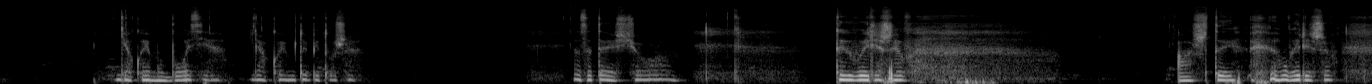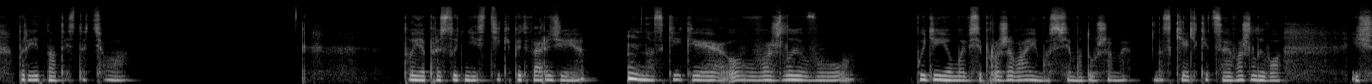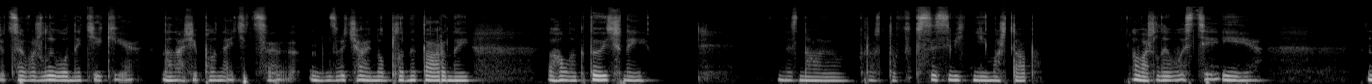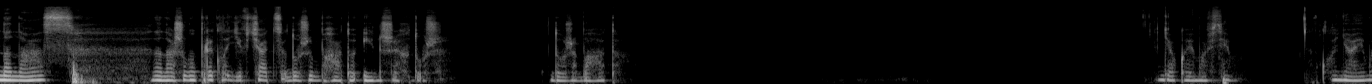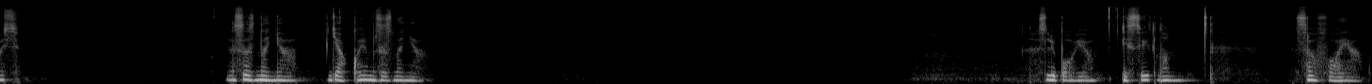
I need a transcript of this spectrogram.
Дякуємо Бозі, дякуємо тобі дуже за те, що ти вирішив, аж ти вирішив приєднатись до цього. Твоя присутність тільки підтверджує, наскільки важливу подію ми всі проживаємо з всіма душами, наскільки це важливо, і що це важливо не тільки на нашій планеті, це надзвичайно планетарний, галактичний, не знаю, просто всесвітній масштаб важливості. І на нас, на нашому прикладі вчаться дуже багато інших душ. Дуже багато. Дякуємо всім. Вклоняємось за знання. Дякуємо за знання. З любов'ю і світлом Софоя.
